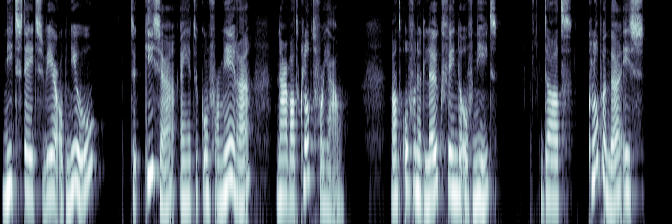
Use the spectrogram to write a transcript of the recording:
niet steeds weer opnieuw te kiezen en je te conformeren naar wat klopt voor jou. Want of we het leuk vinden of niet, dat kloppende is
